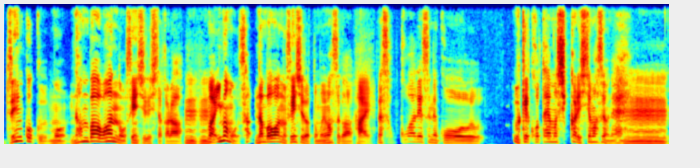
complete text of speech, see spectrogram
全国もうナンバーワンの選手でしたから、うんうん、まあ今もナンバーワンの選手だと思いますが、はい、そこはですね、こう、受け答えもしっかりしてますよね。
